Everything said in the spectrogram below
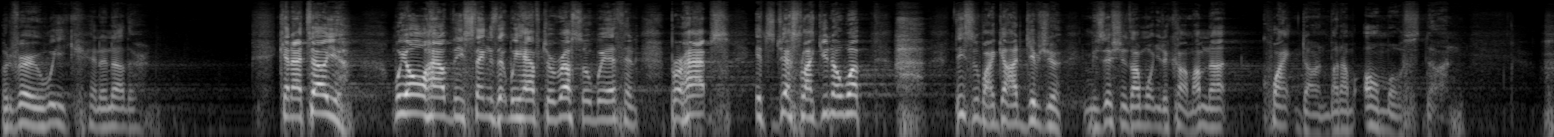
but very weak in another. Can I tell you? We all have these things that we have to wrestle with, and perhaps it's just like, you know what? This is why God gives you musicians. I want you to come. I'm not quite done, but I'm almost done.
